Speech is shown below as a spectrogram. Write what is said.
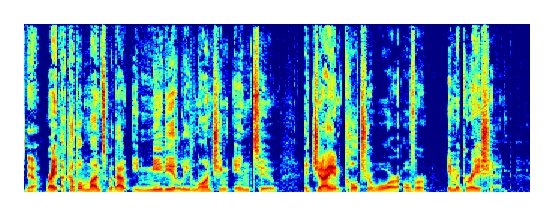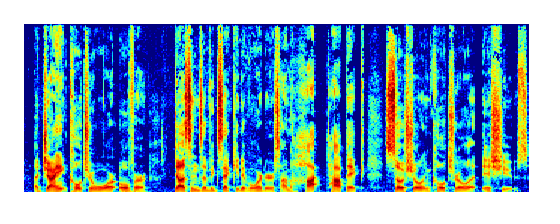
Yeah. Right? A couple months without immediately launching into a giant culture war over immigration, a giant culture war over dozens of executive orders on hot topic social and cultural issues.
